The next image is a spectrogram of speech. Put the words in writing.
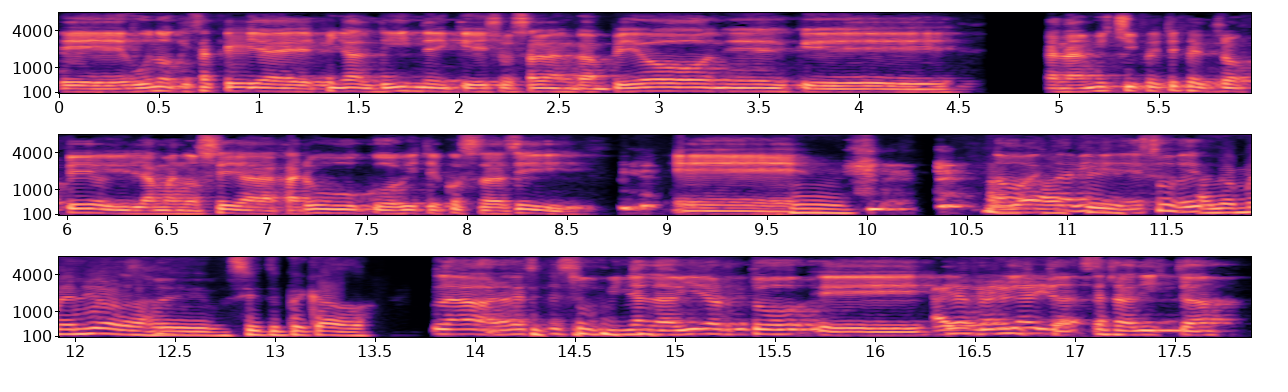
Eh, uno quizás quería el final Disney, que ellos salgan campeones, que Kanamichi festeje el trofeo y la manosea a Haruko, viste, cosas así. Eh, Mm. no, a, está a- bien. Eso es, a los Meliodas de Siete Pecados. Claro, es, es un final abierto, eh, es realista, es realista,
